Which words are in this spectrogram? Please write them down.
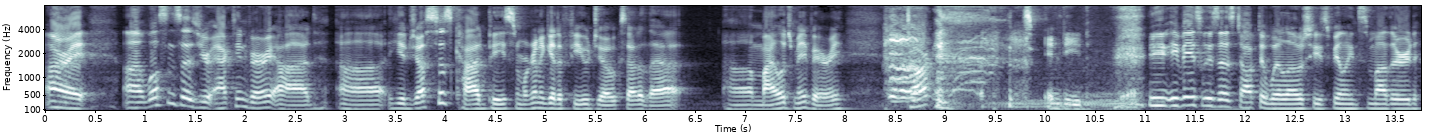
All right. Uh, Wilson says you're acting very odd. Uh, he adjusts his cod piece, and we're going to get a few jokes out of that. Uh, mileage may vary. Talk. Indeed. he, he basically says, "Talk to Willow. She's feeling smothered."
